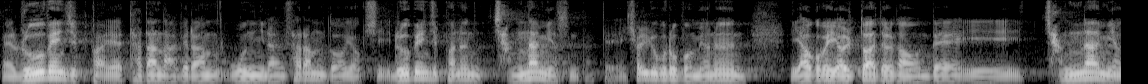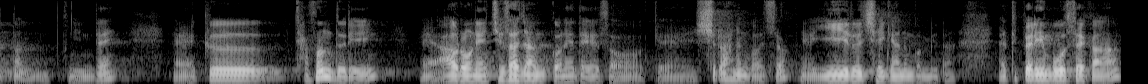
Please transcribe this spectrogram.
루벤 지파의 다단 아비람 온이라는 사람도 역시 루벤 지파는 장남이었습니다. 혈육으로 보면은 야곱의 열두 아들 가운데 이 장남이었던 분인데 그 자손들이 아론의 제사장권에 대해서 싫어하는 거죠. 이 일을 제기하는 겁니다. 특별히 모세가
